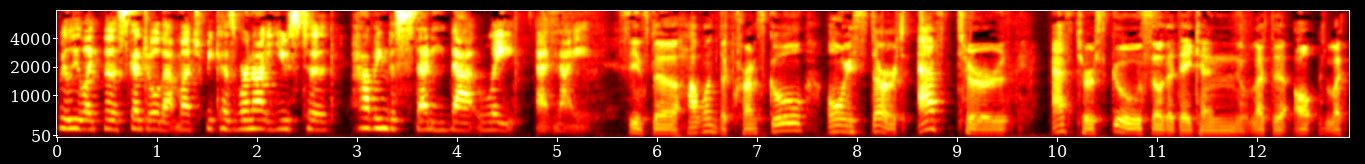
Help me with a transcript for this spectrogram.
really like the schedule that much because we're not used to having to study that late at night. Since the Hagwon, the cram school always starts after after school so that they can let the let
